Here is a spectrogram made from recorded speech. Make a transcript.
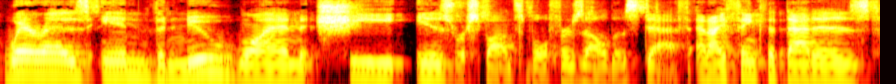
whereas in the new new one, she is responsible for Zelda's death. And I think that that is.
